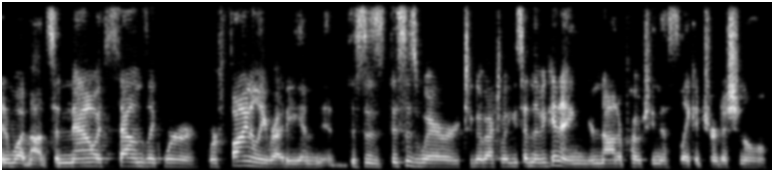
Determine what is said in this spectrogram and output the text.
and whatnot. So now it sounds like we're we're finally ready, and this is this is where to go back to what you said in the beginning. You're not approaching this like a traditional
